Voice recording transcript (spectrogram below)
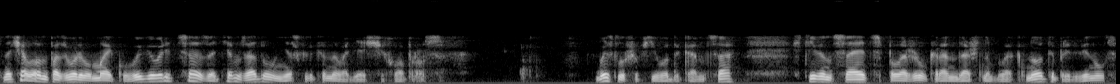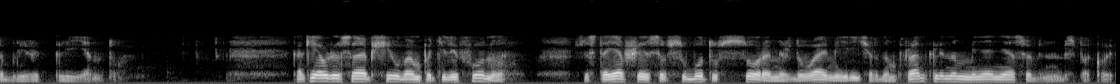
Сначала он позволил Майку выговориться, а затем задал несколько наводящих вопросов. Выслушав его до конца, Стивен Сайтс положил карандаш на блокнот и придвинулся ближе к клиенту. Как я уже сообщил вам по телефону, состоявшаяся в субботу ссора между вами и Ричардом Франклином меня не особенно беспокоит.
